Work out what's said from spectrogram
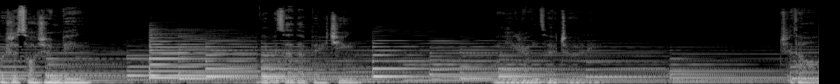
我是曹轩宾，你不在的北京，我依然在这里，直到。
